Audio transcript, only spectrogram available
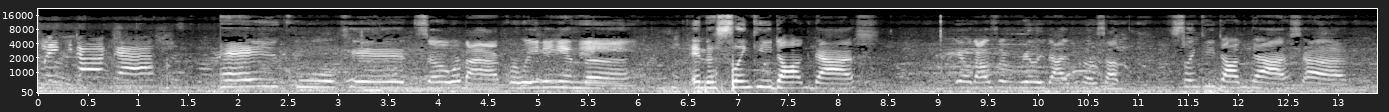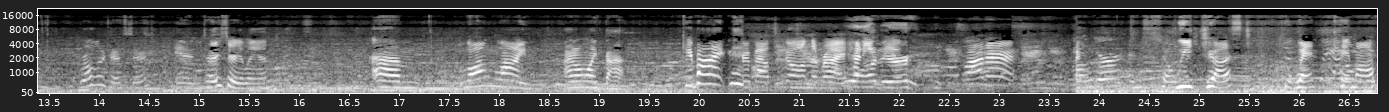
Slinky Dog Dash. Hey, cool kids. So we're back. We're waiting in the in the Slinky Dog Dash. Ew, that was a really bad close up. Slinky Dog Dash uh, roller coaster in Toy Story Land. Um, long line. I don't like that. Okay, bye. We're about to go on the ride. How do you feel? Water. Longer and so We just went, came off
